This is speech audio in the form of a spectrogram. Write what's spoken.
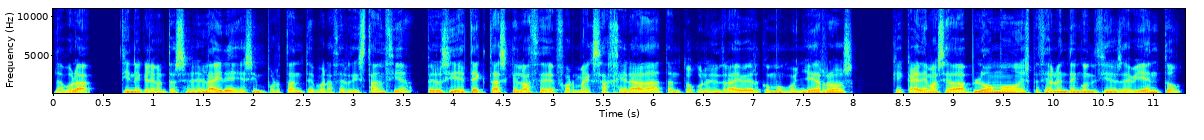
La bola tiene que levantarse en el aire, es importante para hacer distancia, pero si detectas que lo hace de forma exagerada, tanto con el driver como con hierros, que cae demasiado a plomo, especialmente en condiciones de viento,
